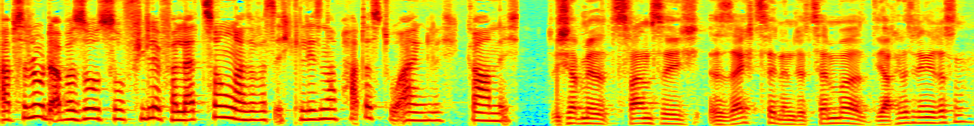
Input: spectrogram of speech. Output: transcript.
Absolut, aber so, so viele Verletzungen, also was ich gelesen habe, hattest du eigentlich gar nicht. Ich habe mir 2016 im Dezember die Achillessehne gerissen,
